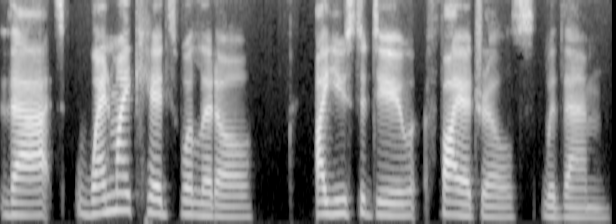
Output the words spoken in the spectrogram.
that when my kids were little, I used to do fire drills with them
